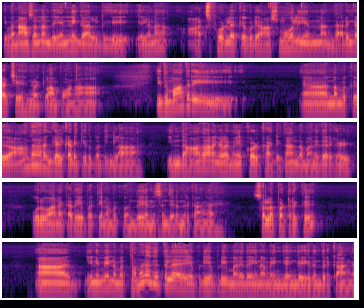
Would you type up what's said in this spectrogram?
இப்போ நான் சொன்ன அந்த எண்ணிகால்டி இல்லைனா ஆக்ஸ்போர்டில் இருக்கக்கூடிய ஆஸ்மோலியன் அந்த அருங்காட்சியகங்களுக்கெல்லாம் போனால் இது மாதிரி நமக்கு ஆதாரங்கள் கிடைக்கிது பார்த்திங்களா இந்த ஆதாரங்களை மேற்கோள் காட்டி தான் இந்த மனிதர்கள் உருவான கதையை பற்றி நமக்கு வந்து என்ன செஞ்சுருந்துருக்காங்க சொல்லப்பட்டிருக்கு. இனிமேல் நம்ம தமிழகத்தில் எப்படி எப்படி மனித இனம் எங்கெங்கே இருந்திருக்காங்க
